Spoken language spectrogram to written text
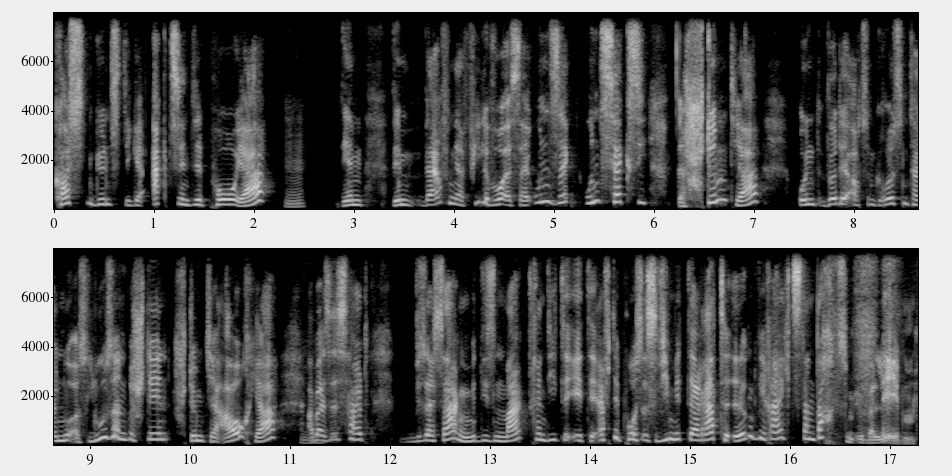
kostengünstige Aktiendepot, ja, mhm. Dem, dem werfen ja viele vor, es sei unsexy. Das stimmt, ja und würde auch zum größten Teil nur aus Losern bestehen. Stimmt ja auch, ja. Mhm. Aber es ist halt, wie soll ich sagen, mit diesen Marktrendite-ETF-Depots ist wie mit der Ratte. Irgendwie reicht es dann doch zum Überleben.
